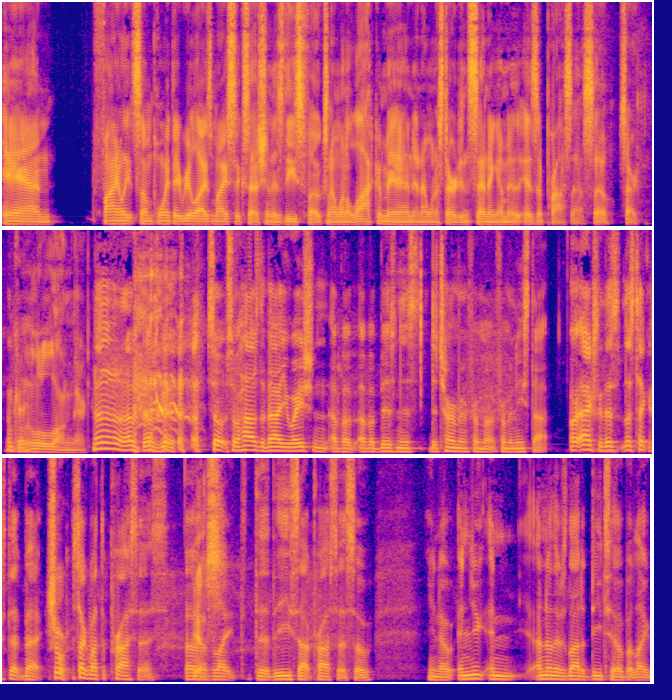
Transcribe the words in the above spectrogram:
And finally, at some point, they realize my succession is these folks, and I want to lock them in, and I want to start incenting them as a process. So, sorry, okay, a little long there. No, no, no, that was, that was good. so, so how's the valuation of a of a business determined from a from an ESOP? Or actually, let's let's take a step back. Sure. Let's talk about the process of yes. like the the ESOP process. So, you know, and you and I know there's a lot of detail, but like,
